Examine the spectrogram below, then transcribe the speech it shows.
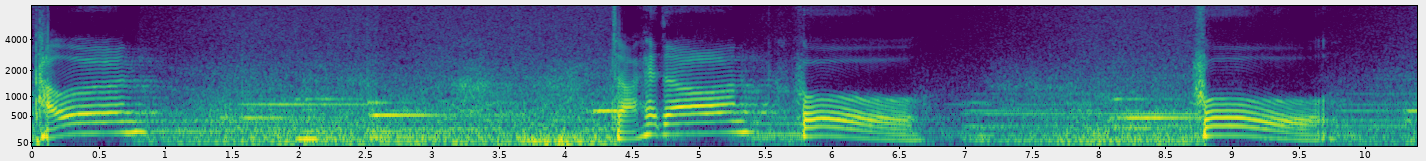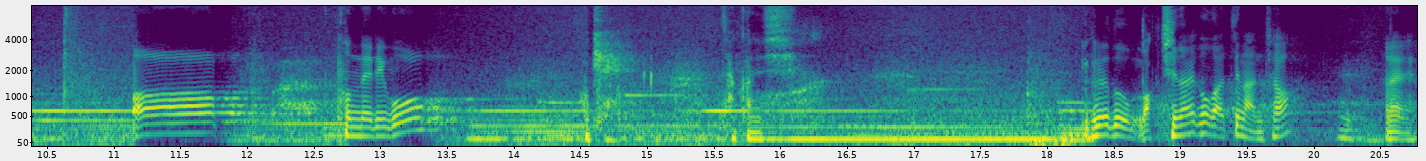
다운. 자, 회전. 후. 후. 업. 손 내리고. 오케이. 잠깐 쉬. 그래도 막 지날 것 같진 않죠? 네.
